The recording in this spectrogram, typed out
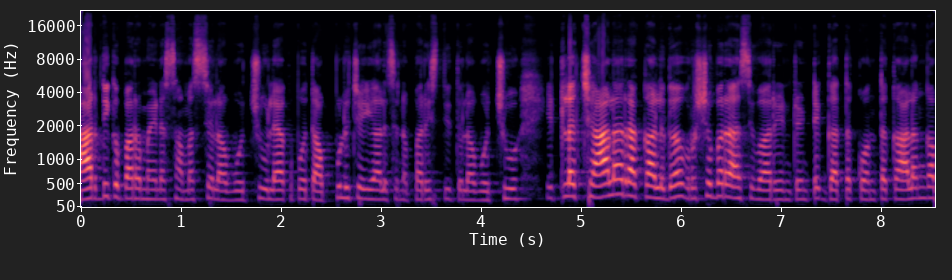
ఆర్థిక పరమైన సమస్యలు అవ్వచ్చు లేకపోతే అప్పులు చేయాల్సిన పరిస్థితులు అవ్వచ్చు. ఇట్లా చాలా రకాలుగా వృషభ రాశి వారు ఏంటంటే గత కొంతకాలంగా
